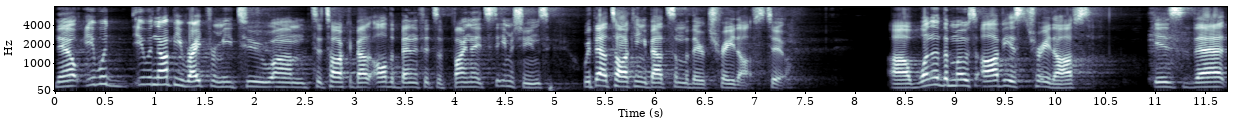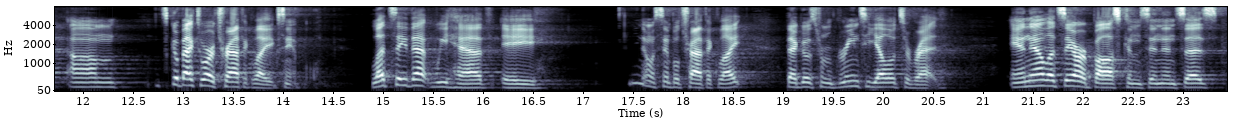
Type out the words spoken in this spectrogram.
Now, it would, it would not be right for me to, um, to talk about all the benefits of finite state machines without talking about some of their trade-offs too. Uh, one of the most obvious trade-offs is that um, let's go back to our traffic light example. Let's say that we have a, you know, a simple traffic light that goes from green to yellow to red. And now let's say our boss comes in and says,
